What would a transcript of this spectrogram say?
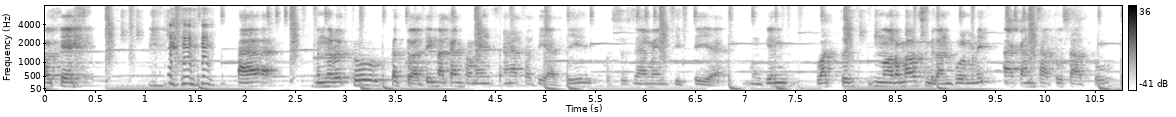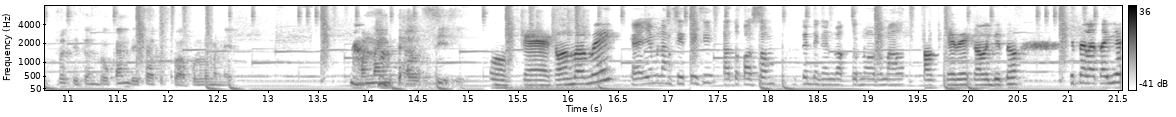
Oke. uh, menurutku kedua tim akan bermain sangat hati-hati, khususnya Man City ya. Mungkin waktu normal 90 menit akan satu-satu, terus ditentukan di 120 menit. Menang Chelsea sih. Oke, kalau Mbak Mei? Kayaknya menang City sih, 1-0 mungkin dengan waktu normal. Oke deh, kalau gitu kita lihat aja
